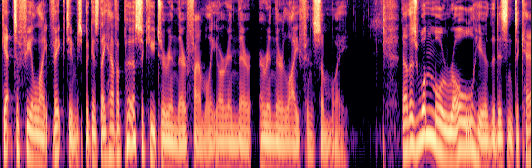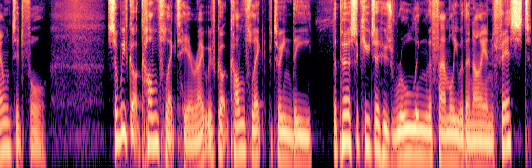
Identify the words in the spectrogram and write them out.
get to feel like victims because they have a persecutor in their family or in their or in their life in some way. Now, there's one more role here that isn't accounted for. So we've got conflict here, right? We've got conflict between the, the persecutor who's ruling the family with an iron fist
